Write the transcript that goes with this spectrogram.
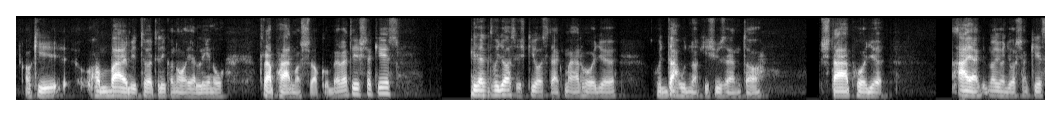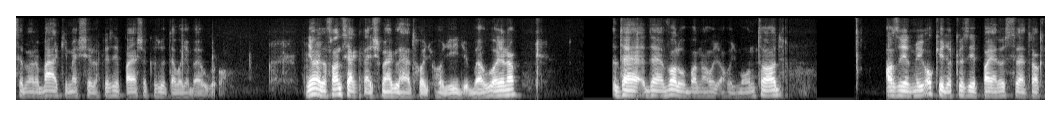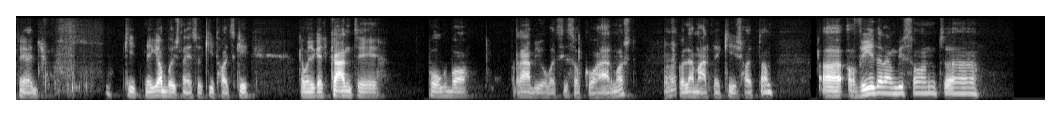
aki, ha bármi történik a Neuer Leno Trap 3 akkor bevetésre kész. Illetve hogy azt is kihozták már, hogy, hogy Dahudnak is üzent a stáb, hogy állják nagyon gyorsan készen, mert bárki megsérül a középpályások közül, te vagy a beugró. Nyilván a franciáknál is meg lehet, hogy, hogy így beugoljanak, de, de valóban, ahogy, ahogy mondtad, azért még oké, hogy a középpályán össze lehet rakni egy, kit, még abból is nehéz, hogy kit hagysz ki, de mondjuk egy Kanté, Pogba, Rábió vagy Sziszokó 3-ast, és akkor Lemárt még ki is hagytam. A, a védelem viszont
